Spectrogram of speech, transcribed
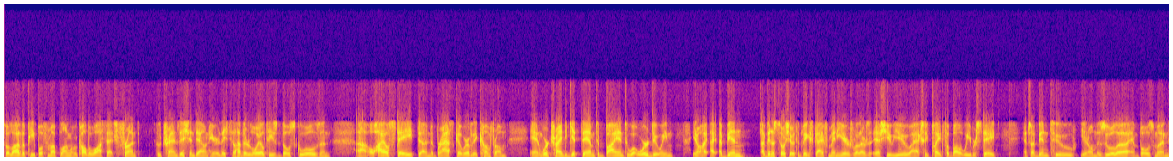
So a lot of the people from up along what we call the Wasatch Front who transition down here, they still have their loyalties to those schools and uh, Ohio State, uh, Nebraska, wherever they come from, and we're trying to get them to buy into what we're doing. You know, I, I, I've been I've been associated with the Big Sky for many years. Whether I was at SUU, I actually played football at Weber State, and so I've been to you know Missoula and Bozeman,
